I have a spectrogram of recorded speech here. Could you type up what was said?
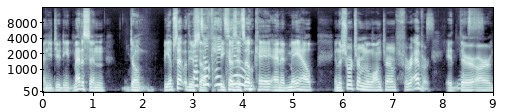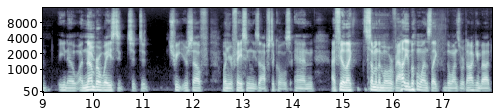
and you mm-hmm. do need medicine, don't be upset with That's yourself okay, because too. it's okay and it may help in the short term and the long term forever. Yes. It, Yes. There are you know a number of ways to, to, to treat yourself when you're facing these obstacles, and I feel like some of the more valuable ones, like the ones we're talking about,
